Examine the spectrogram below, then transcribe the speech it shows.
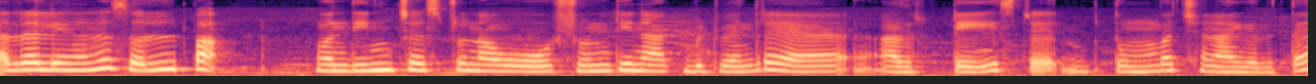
ಅದರಲ್ಲಿ ಏನಂದರೆ ಸ್ವಲ್ಪ ಒಂದು ಇಂಚಷ್ಟು ನಾವು ಶುಂಠಿನ ಹಾಕ್ಬಿಟ್ವಿ ಅಂದರೆ ಅದ್ರ ಟೇಸ್ಟ್ ತುಂಬ ಚೆನ್ನಾಗಿರುತ್ತೆ.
